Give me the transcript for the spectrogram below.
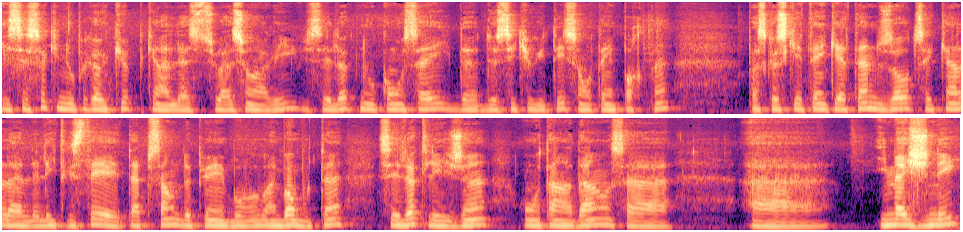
Et c'est ça qui nous préoccupe quand la situation arrive. C'est là que nos conseils de, de sécurité sont importants. Parce que ce qui est inquiétant, nous autres, c'est quand l'électricité est absente depuis un bon, un bon bout de temps, c'est là que les gens ont tendance à, à imaginer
